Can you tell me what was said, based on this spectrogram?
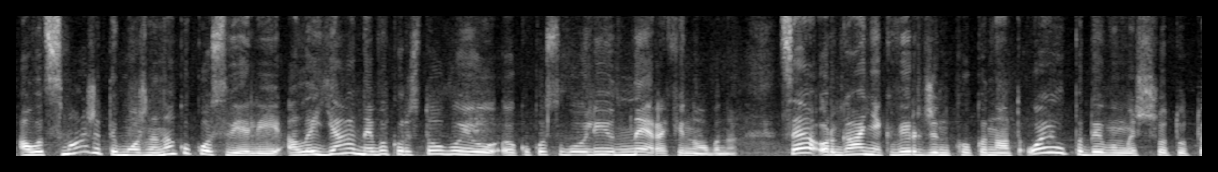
А от смажити можна на кокосовій олії, але я не використовую кокосову олію не рафіновану. Це Organic Virgin Coconut Oil. Подивимось, що тут.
